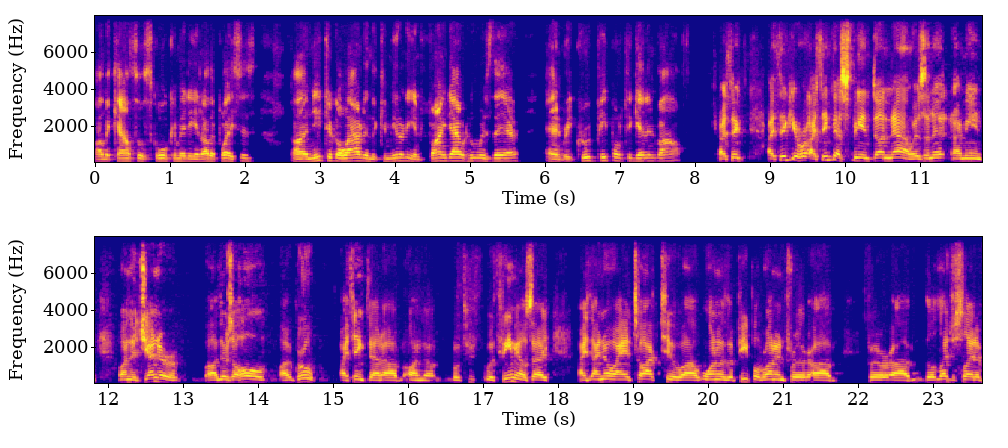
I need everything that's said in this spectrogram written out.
on the council, school committee, and other places, uh, need to go out in the community and find out who is there and recruit people to get involved? I think I think you're I think that's being done now, isn't it? I mean, on the gender, uh, there's a whole uh, group. I think that uh, on the with, with females, I I, I know I had talked to uh, one of the people running for uh, for uh, the legislative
